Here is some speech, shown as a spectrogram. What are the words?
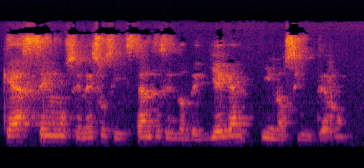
¿qué hacemos en esos instantes en donde llegan y nos interrumpen?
